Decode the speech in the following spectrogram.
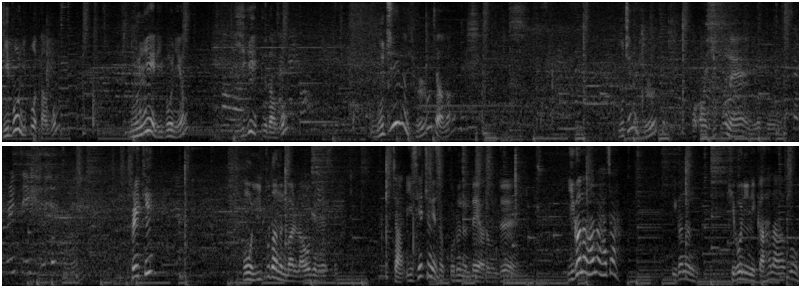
리본 이뻤다고? 무늬의 리본이요? 이게 이쁘다고? 무지는 별로지 않아? 무지는 별로지 어, 어 이쁘네 이것도 So pretty. 프리티? 어 이쁘다는 말 나오긴 했어 자이 셋 중에서 고르는데 여러분들 이거는 하나 하자 이거는 기본이니까 하나 하고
